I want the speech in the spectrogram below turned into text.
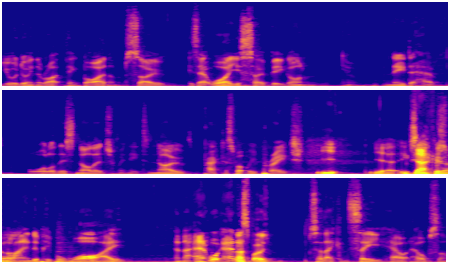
you're doing the right thing by them. So is that why you're so big on you know, need to have all of this knowledge? We need to know, practice what we preach. Yeah, yeah exactly. Explain right. to people why, and, and and I suppose so they can see how it helps them.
